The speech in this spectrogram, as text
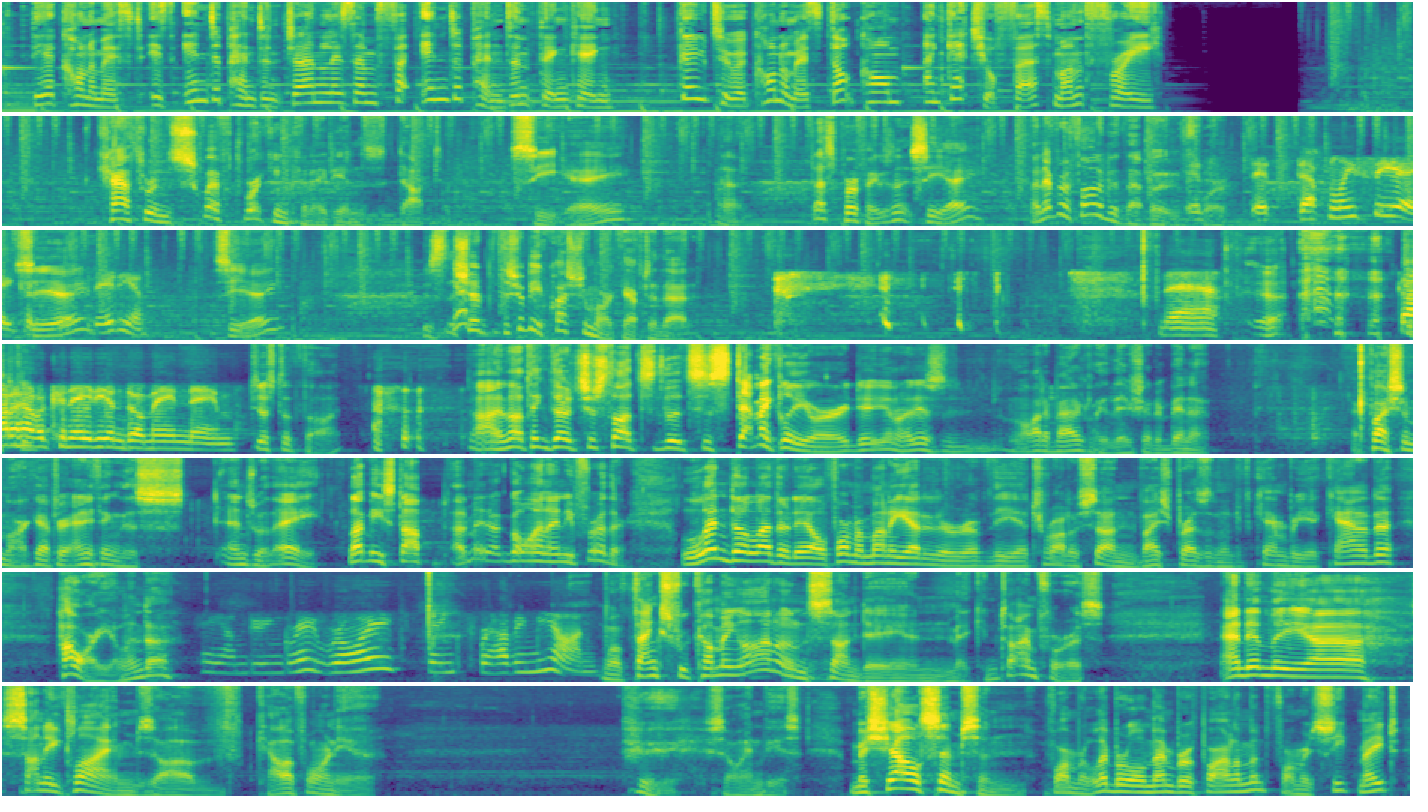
The Economist is independent journalism for independent thinking. Go to economist.com and get your first month free. Catherine Swift, workingcanadians.ca. Uh, that's perfect, isn't it? CA? I never thought of it that way before. It's, it's definitely CA. 'cause CA? Canadian. CA? Is, there, should, there should be a question mark after that. Nah. Got to have a Canadian domain name. Just a thought. I don't think that's just thoughts that systemically or, you know, just automatically there should have been a, a question mark after anything this ends with A. Let me stop. I mean, go on any further. Linda Leatherdale, former money editor of the uh, Toronto Sun, vice president of Cambria, Canada. How are you, Linda? Hey, I'm doing great, Roy. Thanks for having me on. Well, thanks for coming on on Sunday and making time for us. And in the uh, sunny climes of California, phew, so envious. Michelle Simson, former Liberal member of Parliament, former seatmate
